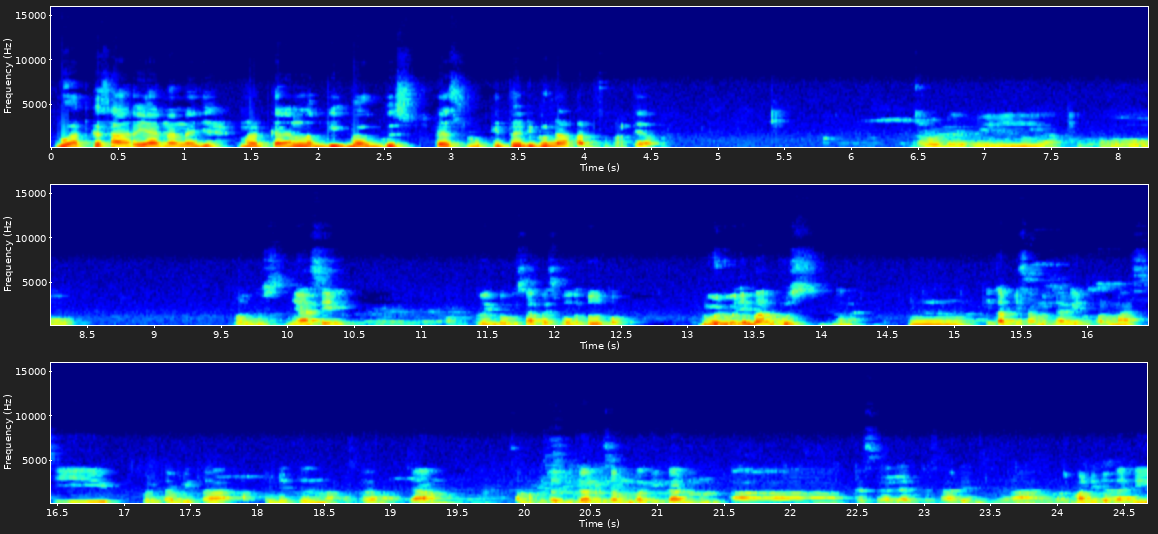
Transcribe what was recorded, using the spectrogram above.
buat keseharianan aja. Menurut kalian lebih bagus Facebook itu digunakan seperti apa? Kalau dari aku bagusnya sih lebih bagusnya Facebook itu untuk dua-duanya bagus. Sebenarnya. Hmm. kita bisa mencari informasi berita-berita up to date dan apa segala macam. Sama kita juga bisa membagikan uh, keseharian-keseharian kita. Cuman itu tadi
